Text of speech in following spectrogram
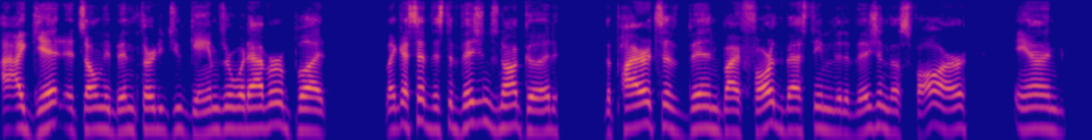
I, I get it's only been 32 games or whatever, but like I said, this division's not good. The Pirates have been by far the best team in the division thus far. And,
